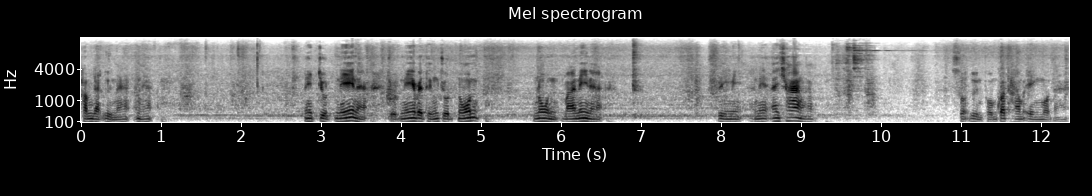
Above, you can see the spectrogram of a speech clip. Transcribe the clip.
ทำอย่างอื่นนะฮะอันนี้ฮะในจุดนี้นะจุดนี้ไปถึงจุดนู้นนู่นมานี่นะฮะสิ่งนี้ อันนี้ให้ช่างครับ ส่วนอื่นผมก็ทำเองหมดนะฮะ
